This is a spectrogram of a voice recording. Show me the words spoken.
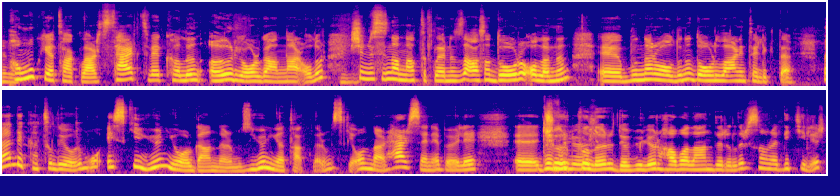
Evet. Pamuk yataklar, sert ve kalın ağır yorganlar olur. Şimdi sizin anlattıklarınızda aslında doğru olanın e, bunlar olduğunu doğrular nitelikte. Ben de katılıyorum. O eski yün yorganlarımız, yün yataklarımız ki onlar her sene böyle e, çırpılır, dövülür, havalandırılır, sonra dikilir.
